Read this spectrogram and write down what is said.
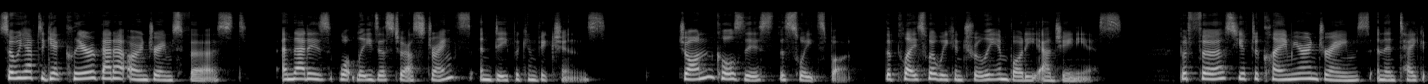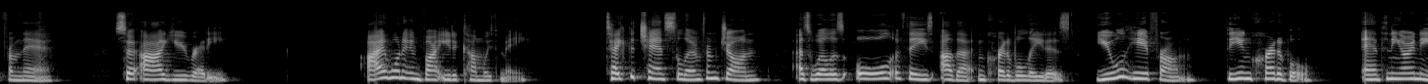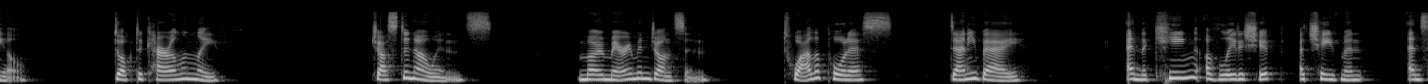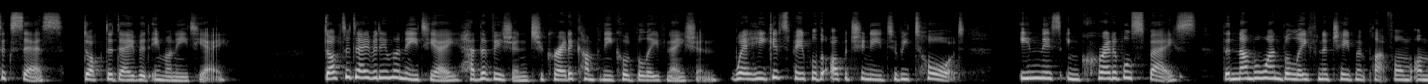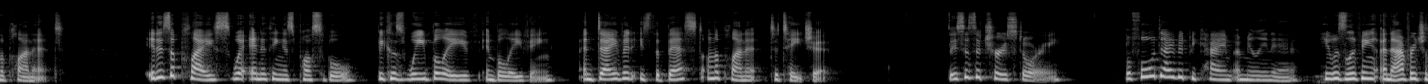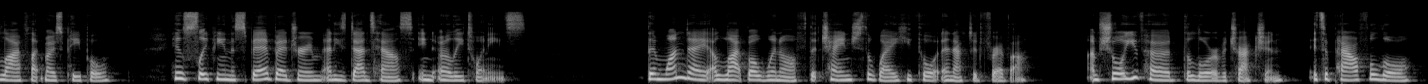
So we have to get clear about our own dreams first, and that is what leads us to our strengths and deeper convictions. John calls this the sweet spot, the place where we can truly embody our genius. But first, you have to claim your own dreams and then take it from there. So, are you ready? I want to invite you to come with me. Take the chance to learn from John, as well as all of these other incredible leaders. You will hear from the incredible Anthony ONeal, Dr. Caroline Leaf, Justin Owens, Mo Merriman Johnson, Twyla Portis, Danny Bay, and the king of leadership, achievement, and success, Dr. David Imonitie. Dr. David Imonitie had the vision to create a company called Believe Nation, where he gives people the opportunity to be taught in this incredible space, the number one belief and achievement platform on the planet. It is a place where anything is possible because we believe in believing, and David is the best on the planet to teach it. This is a true story. Before David became a millionaire, he was living an average life like most people. He was sleeping in a spare bedroom at his dad's house in early 20s. Then one day a light bulb went off that changed the way he thought and acted forever. I'm sure you've heard the law of attraction. It's a powerful law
